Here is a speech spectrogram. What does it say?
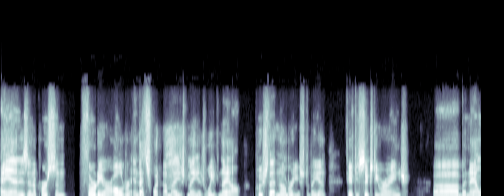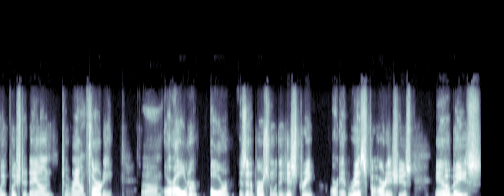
and is in a person 30 or older, and that's what amazed me is we've now pushed that number. It used to be in 50, 60 range, uh, but now we've pushed it down to around 30 um, or older, or is in a person with a history or at risk for heart issues, you know, obese,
